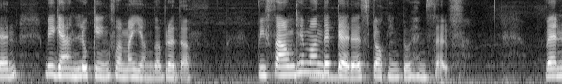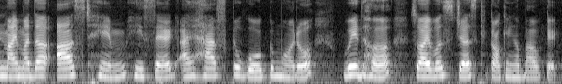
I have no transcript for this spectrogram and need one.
then began looking for my younger brother. We found him on the terrace talking to himself. When my mother asked him, he said, I have to go tomorrow with her, so I was just talking about it.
